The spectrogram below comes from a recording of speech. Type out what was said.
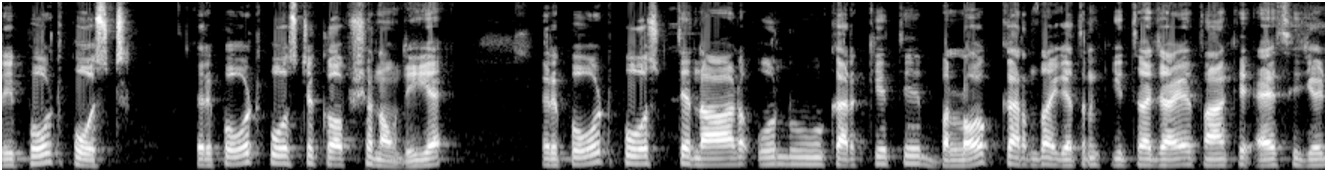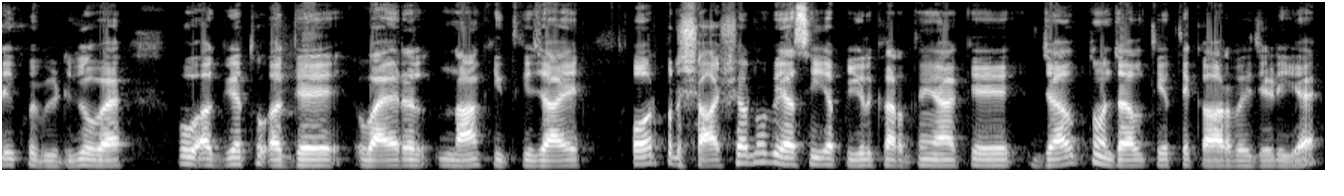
ਰਿਪੋਰਟ ਪੋਸਟ ਰਿਪੋਰਟ ਪੋਸਟ ਇੱਕ ਆਪਸ਼ਨ ਆਉਂਦੀ ਹੈ। ਰਿਪੋਰਟ ਪੋਸਟ ਦੇ ਨਾਲ ਉਹਨੂੰ ਕਰਕੇ ਤੇ ਬਲੌਕ ਕਰਨ ਦਾ ਯਤਨ ਕੀਤਾ ਜਾਏ ਤਾਂ ਕਿ ਐਸੀ ਜਿਹੜੀ ਕੋਈ ਵੀਡੀਓ ਹੈ ਉਹ ਅੱਗੇ ਤੋਂ ਅੱਗੇ ਵਾਇਰਲ ਨਾ ਕੀਤੀ ਜਾਏ। ਔਰ ਪ੍ਰਸ਼ਾਸਨ ਨੂੰ ਵੀ ਅਸੀਂ ਅਪੀਲ ਕਰਦੇ ਹਾਂ ਕਿ ਜਲਦ ਤੋਂ ਜਲਦ ਇਹ ਤੇ ਕਾਰਵਾਈ ਜਿਹੜੀ ਹੈ,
